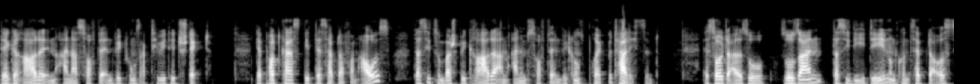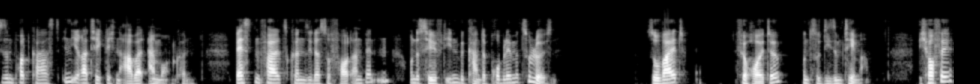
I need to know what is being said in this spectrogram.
der gerade in einer Softwareentwicklungsaktivität steckt. Der Podcast geht deshalb davon aus, dass Sie zum Beispiel gerade an einem Softwareentwicklungsprojekt beteiligt sind. Es sollte also so sein, dass Sie die Ideen und Konzepte aus diesem Podcast in Ihrer täglichen Arbeit einbauen können. Bestenfalls können Sie das sofort anwenden und es hilft Ihnen, bekannte Probleme zu lösen. Soweit für heute und zu diesem Thema. Ich hoffe,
